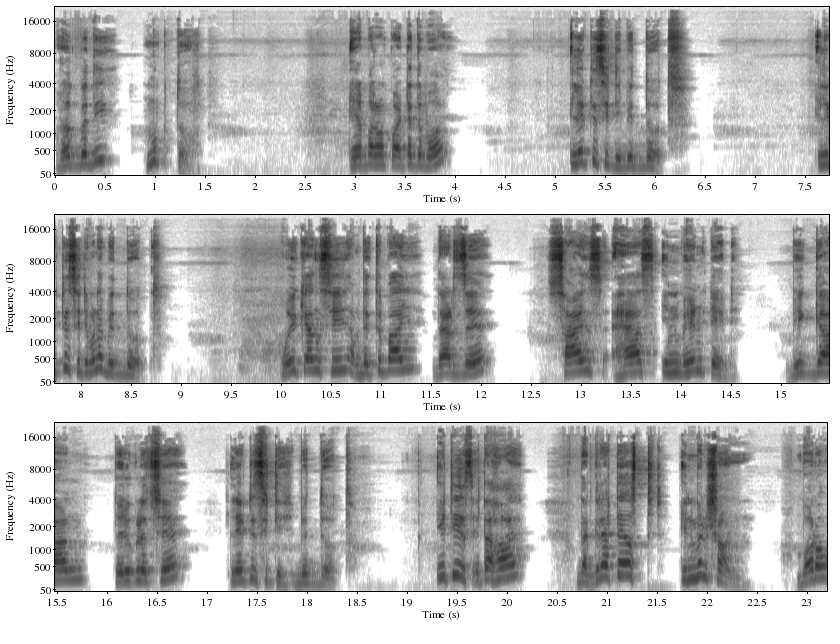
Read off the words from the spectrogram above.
রোগ ব্যাধি মুক্ত। এরপর আমরা পয়েন্টটা দেবো ইলেকট্রিসিটি বিদ্যুৎ। ইলেকট্রিসিটি মানে বিদ্যুৎ। উই ক্যান সি আমরা দেখতে পাই দ্যাট যে সায়েন্স হ্যাজ ইনভেন্টেড বিজ্ঞান তৈরি করেছে ইলেকট্রিসিটি বিদ্যুৎ। ইট ইজ এটা হয় দ্য গ্রেটেস্ট ইনভেনশন বড়,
